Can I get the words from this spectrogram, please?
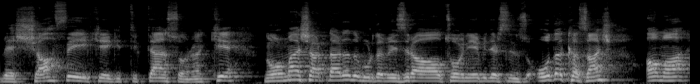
ve şah F2'ye gittikten sonra ki normal şartlarda da burada vezir A6 oynayabilirsiniz. O da kazanç ama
